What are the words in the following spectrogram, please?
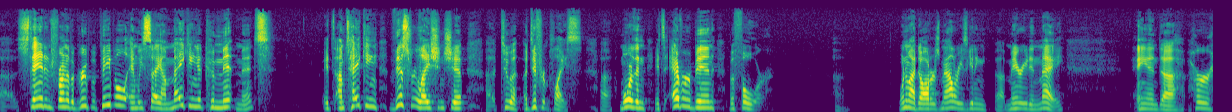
uh, stand in front of a group of people and we say, I'm making a commitment. It's, I'm taking this relationship uh, to a, a, different place, uh, more than it's ever been before. Uh, one of my daughters, Mallory, is getting uh, married in May, and her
